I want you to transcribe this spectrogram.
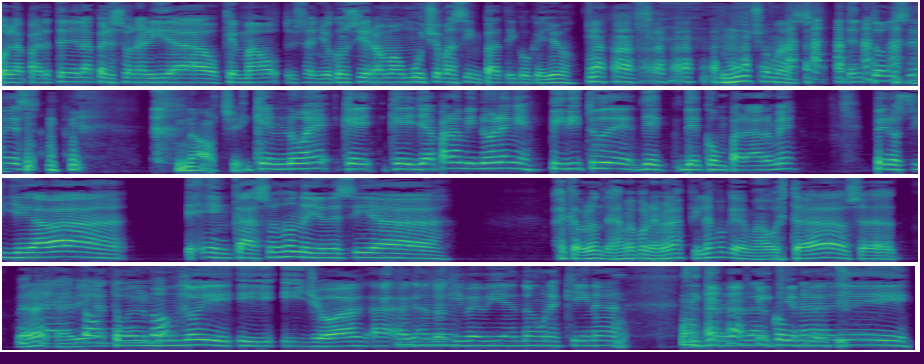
o la parte de la personalidad o que Mao, o sea, yo considero a Mao mucho más simpático que yo, mucho más. Entonces, no, chico. que no es, que, que ya para mí no era en espíritu de, de, de compararme, pero si llegaba en casos donde yo decía, ay cabrón, déjame ponerme las pilas porque Mao está, o sea, mira, cae bien a todo el mundo. mundo y, y, y yo a- a- ando aquí bebiendo en una esquina sin querer hablar con nadie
